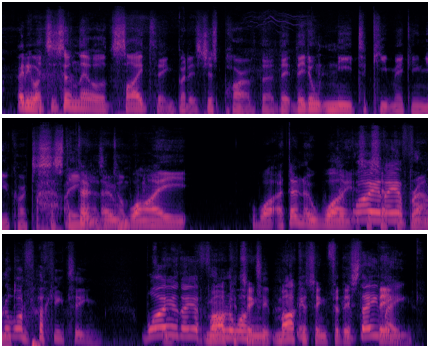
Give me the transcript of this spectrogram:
anyway, It's its own little side thing, but it's just part of the. They, they don't need to keep making a new car to sustain it don't as a know company. why. Why I don't know why Then it's why a are they a brand. Formula One fucking team? Why are they a Formula marketing, One team? marketing If- for this if they thing. make,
